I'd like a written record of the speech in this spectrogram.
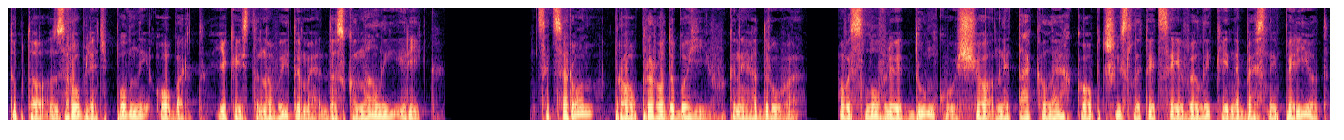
тобто зроблять повний оберт, який становитиме досконалий рік. Цицерон про природу богів, книга друга, висловлює думку, що не так легко обчислити цей великий небесний період,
